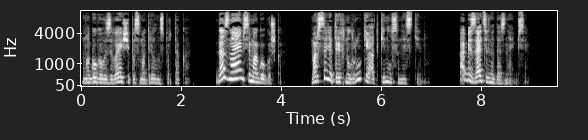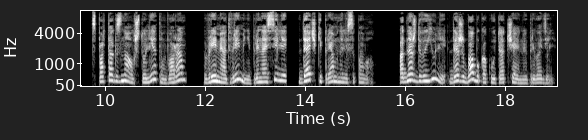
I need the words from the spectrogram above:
Магога вызывающе посмотрел на Спартака. «Дознаемся, Магогушка». Марсель отряхнул руки, откинулся на стену. «Обязательно дознаемся». Спартак знал, что летом ворам время от времени приносили дачки прямо на лесоповал. Однажды в июле даже бабу какую-то отчаянную приводили,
